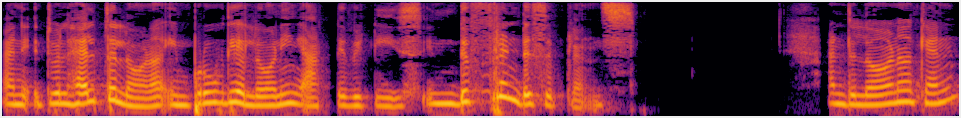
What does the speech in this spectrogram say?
and it will help the learner improve their learning activities in different disciplines and the learner can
